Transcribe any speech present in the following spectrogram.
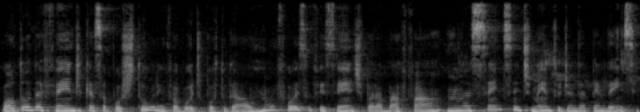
o autor defende que essa postura em favor de Portugal não foi suficiente para abafar um nascente sentimento de independência,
